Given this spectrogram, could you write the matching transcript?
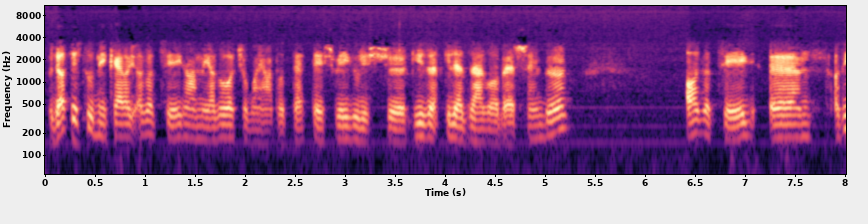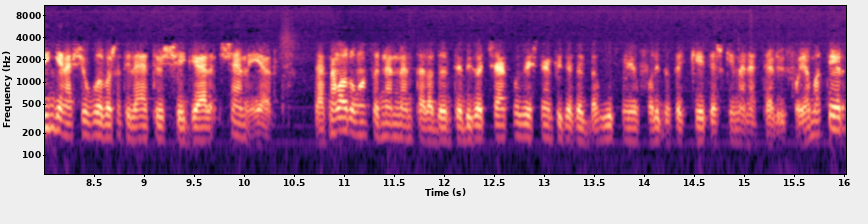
hogy azt is tudni kell, hogy az a cég, ami az olcsóbb ajánlatot tette, és végül is ki lett a versenyből, az a cég az ingyenes jogorvoslati lehetőséggel sem ért. Tehát nem arról van szó, hogy nem ment el a döntőbizottsághoz, és nem fizetett be 20 millió forintot egy kétes kimenetelő folyamatért,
